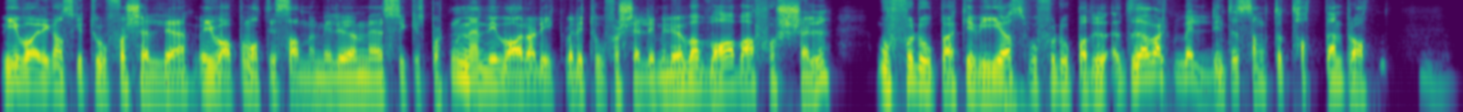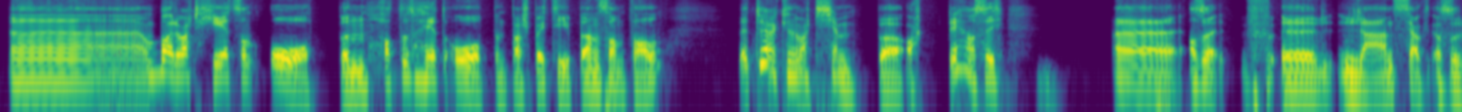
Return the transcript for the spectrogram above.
Vi var i ganske to forskjellige Vi var på en måte i samme miljø med sykkelsporten, men vi var allikevel i to forskjellige miljøer. Hva, hva var forskjellen? Hvorfor dopa ikke vi oss? Hvorfor dopa du Det har vært veldig interessant å tatt den praten. Eh, bare vært helt sånn åpen, hatt et helt åpent perspektiv på den samtalen. Det tror jeg kunne vært kjempeartig. Altså, eh, altså eh, Lance jeg, altså,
